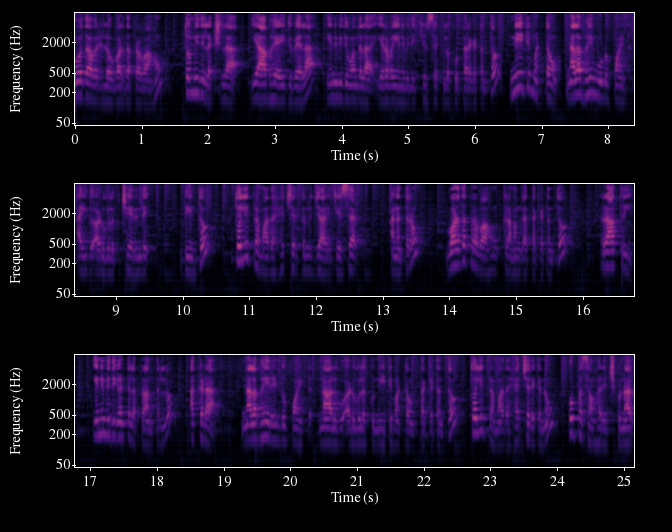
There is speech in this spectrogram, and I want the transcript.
గోదావరిలో వరద ప్రవాహం తొమ్మిది లక్షల యాభై ఐదు వేల ఎనిమిది వందల ఇరవై ఎనిమిది క్యూసెక్లకు పెరగటంతో నీటి మట్టం నలభై మూడు పాయింట్ ఐదు అడుగులకు చేరింది. దీంతో తొలి ప్రమాద హెచ్చరికను జారీ చేశారు. అనంతరం వరద ప్రవాహం క్రమంగా తగ్గటంతో రాత్రి ఎనిమిది గంటల ప్రాంతంలో అక్కడ నలభై రెండు పాయింట్ నాలుగు అడుగులకు నీటి మట్టం తగ్గటంతో తొలి ప్రమాద హెచ్చరికను ఉపసంహరించుకున్నారు.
